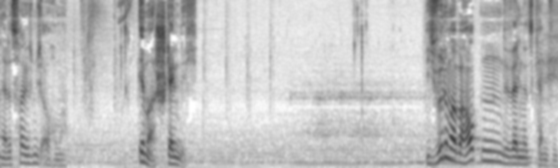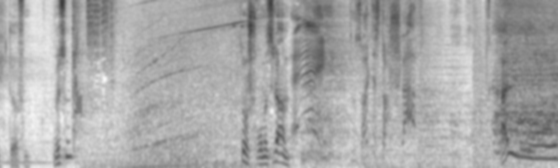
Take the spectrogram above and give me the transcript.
Ja, das frage ich mich auch immer. Immer, ständig. Ich würde mal behaupten, wir werden jetzt kämpfen dürfen. Müssen? So, Strom ist wieder an. Hey, du solltest doch schlafen. Hallo.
